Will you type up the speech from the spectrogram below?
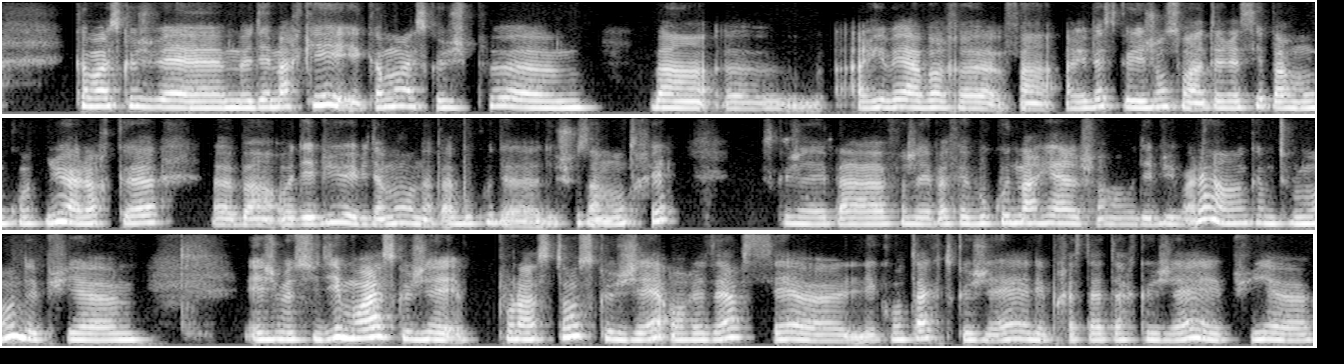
Comment est-ce que je vais me démarquer et comment est-ce que je peux ben, arriver, à avoir, arriver à ce que les gens soient intéressés par mon contenu alors que ben, début, évidemment, on n'a pas beaucoup de, choses à montrer parce que je n'avais pas, pas fait beaucoup de mariages au début, voilà, hein, comme tout le monde. Et puis, et je me suis dit, moi, ce que j'ai, pour l'instant, ce que j'ai en réserve, c'est euh, les contacts que j'ai, les prestataires que j'ai. Et puis, euh,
